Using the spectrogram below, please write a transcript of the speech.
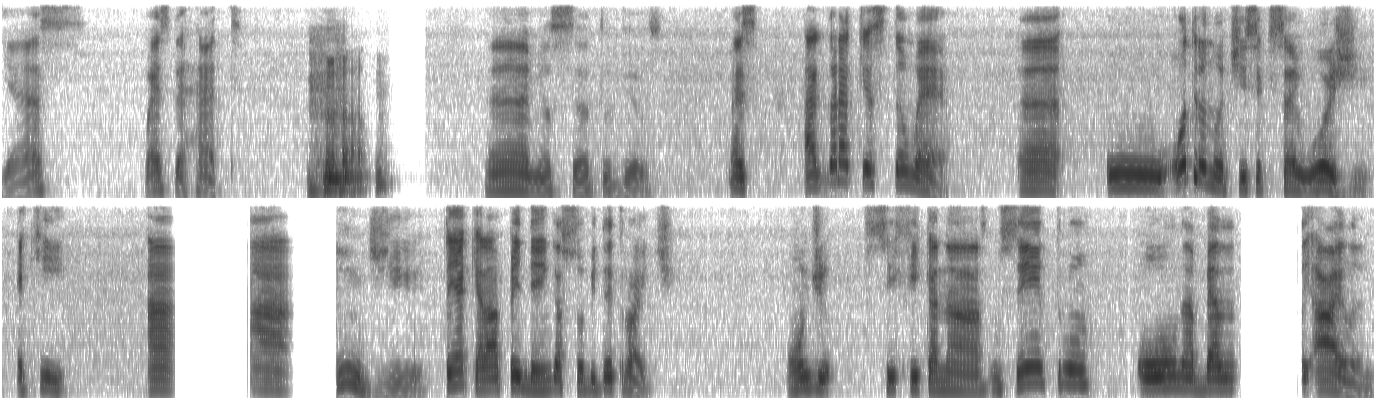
Yes. Where's the hat? Ai, meu santo Deus. Mas agora a questão é. Uh, o, outra notícia que saiu hoje é que a, a Indy tem aquela pendenga sobre Detroit, onde se fica na, no centro ou na Belle Island.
